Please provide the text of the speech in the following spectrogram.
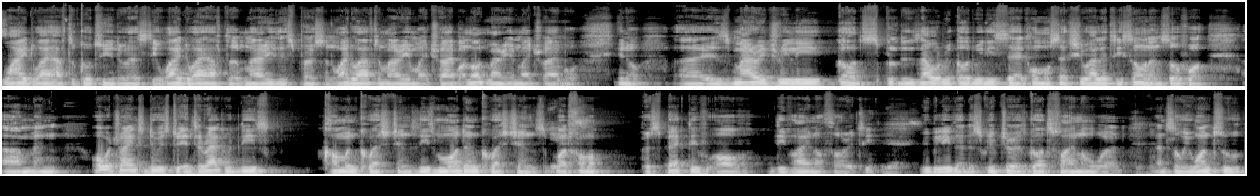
Why do I have to go to university? Why do I have to marry this person? Why do I have to marry in my tribe or not marry in my tribe? Or, you know, uh, is marriage really God's? Is that what God really said? Homosexuality, so on and so forth. Um, and all we're trying to do is to interact with these common questions, these modern questions, but from a perspective of divine authority. We believe that the scripture is God's final word. And so we want to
